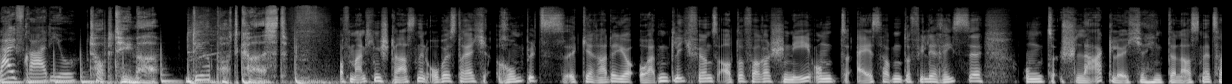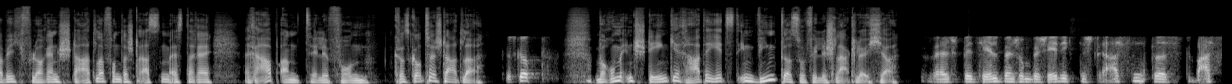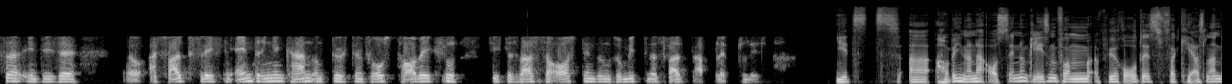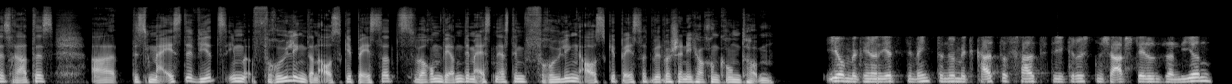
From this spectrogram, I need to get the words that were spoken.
Live Radio. Top-Thema, der Podcast. Auf manchen Straßen in Oberösterreich rumpelt es gerade ja ordentlich für uns Autofahrer. Schnee und Eis haben da viele Risse und Schlaglöcher hinterlassen. Jetzt habe ich Florian Stadler von der Straßenmeisterei Raab am Telefon. Grüß Gott, Herr Stadler. Grüß Gott. Warum entstehen gerade jetzt im Winter so viele Schlaglöcher? Weil speziell bei schon beschädigten Straßen das Wasser in diese Asphaltflächen eindringen kann und durch den Frost-Tauwechsel sich das Wasser ausdehnt und somit den Asphalt abblättern lässt. Jetzt äh, habe ich in einer Aussendung gelesen vom Büro des Verkehrslandesrates, äh, das meiste wird im Frühling dann ausgebessert. Warum werden die meisten erst im Frühling ausgebessert? Wird wahrscheinlich auch einen Grund haben. Ja, wir können jetzt im Winter nur mit Kaltasphalt die größten Schadstellen sanieren.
